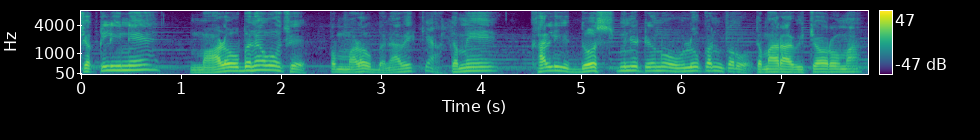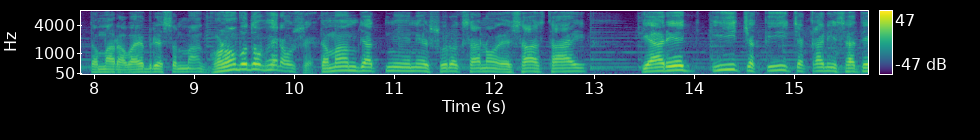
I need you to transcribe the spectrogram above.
ચકલીને માળો બનાવવો છે, પણ માળો બનાવે ક્યાં? તમે ખાલી દસ મિનિટ એનું અવલોકન કરો. તમારા વિચારોમાં, તમારા વાઇબ્રેશનમાં ઘણો બધો ફેરવશે તમામ જાતની એને સુરક્ષાનો અહેસાસ થાય, ત્યારે જ એ ચક્કી ચક્કાની સાથે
